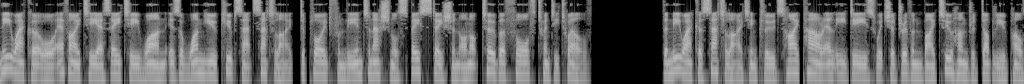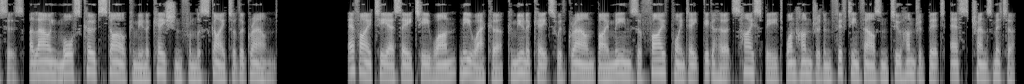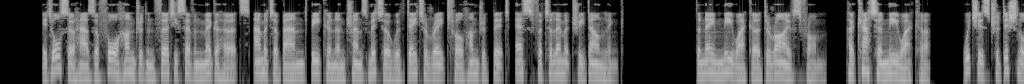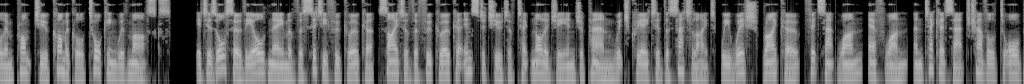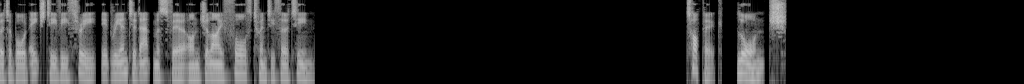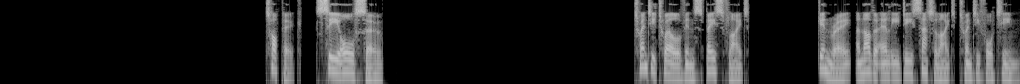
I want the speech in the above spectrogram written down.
NIWAKA or FITSAT-1 is a 1U CubeSat satellite, deployed from the International Space Station on October 4, 2012. The NIWAKA satellite includes high-power LEDs which are driven by 200 W pulses, allowing Morse code-style communication from the sky to the ground. FITSAT-1 communicates with ground by means of 5.8 GHz high-speed 115,200-bit S transmitter. It also has a 437 MHz amateur band beacon and transmitter with data rate 1200 bit S for telemetry downlink. The name NIWAKA derives from Hakata Niwaka, which is traditional impromptu comical talking with masks. It is also the old name of the city Fukuoka, site of the Fukuoka Institute of Technology in Japan which created the satellite. We Wish, Raiko, Fitsat-1, F1, and TechEdSat traveled to orbit aboard HTV-3. It re-entered atmosphere on July 4, 2013. Topic: Launch Topic. See also. 2012 in spaceflight. Ginrei, another LED satellite 2014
